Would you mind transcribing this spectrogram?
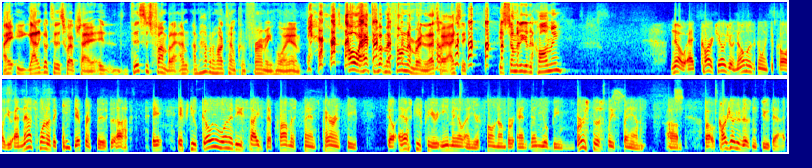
I you got to go to this website. It, this is fun, but I, I'm I'm having a hard time confirming who I am. oh, I have to put my phone number in. there. That's why I see. Is somebody going to call me? No, at Car Jojo, no one's going to call you, and that's one of the key differences. Uh, if you go to one of these sites that promise transparency, they'll ask you for your email and your phone number, and then you'll be mercilessly spammed. Um, Car Jojo doesn't do that.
